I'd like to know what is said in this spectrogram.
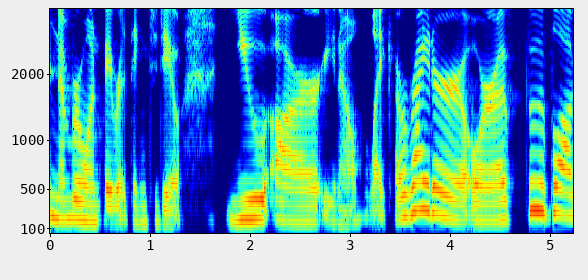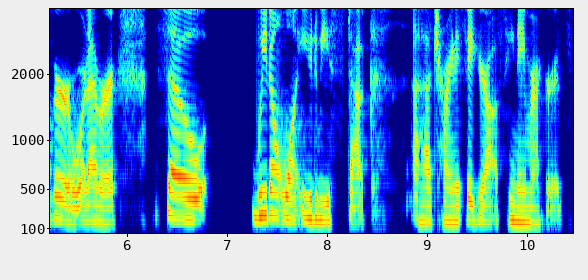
number one favorite thing to do. You are, you know, like a writer or a food blogger or whatever. So we don't want you to be stuck uh, trying to figure out CNAME records.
